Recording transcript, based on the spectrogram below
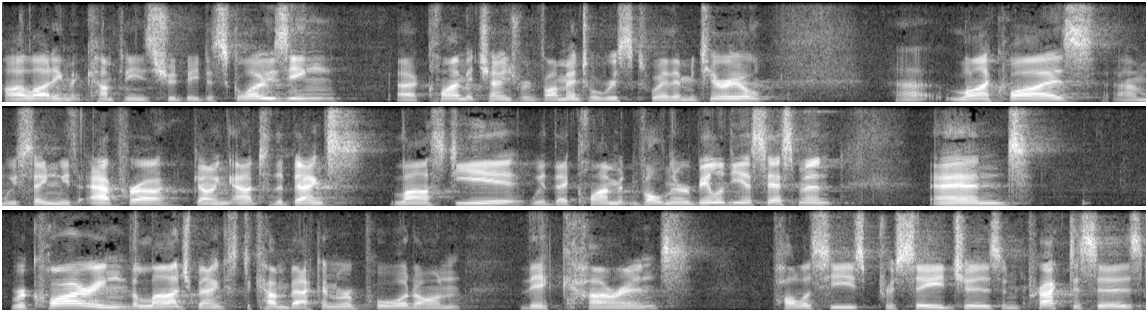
highlighting that companies should be disclosing uh, climate change or environmental risks where they're material. Uh, likewise, um, we've seen with APRA going out to the banks last year with their climate vulnerability assessment and requiring the large banks to come back and report on their current policies, procedures, and practices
